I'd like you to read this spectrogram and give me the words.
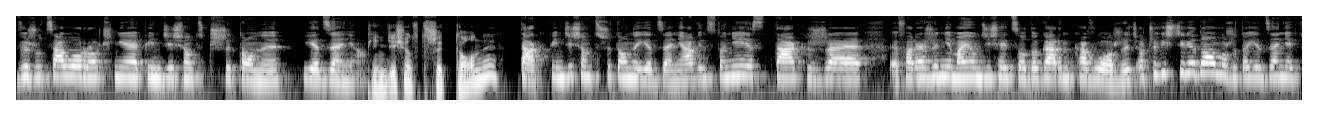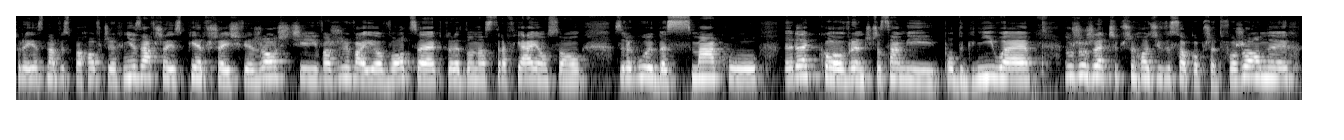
wyrzucało rocznie 53 tony jedzenia. 53 tony? Tak, 53 tony jedzenia, więc to nie jest tak, że farerzy nie mają dzisiaj co do garnka włożyć. Oczywiście wiadomo, że to jedzenie, które jest na Wyspach Owczych, nie zawsze jest pierwszej świeżości. Warzywa i owoce, które do nas trafiają, są z reguły bez smaku, lekko wręcz czasami podgniłe. Dużo rzeczy przychodzi wysoko przetworzonych,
